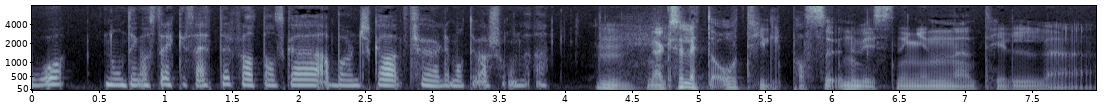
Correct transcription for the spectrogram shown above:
og noen ting å strekke seg etter for at skal, barn skal føle motivasjon ved det. Mm. Det er ikke så lett å tilpasse undervisningen til uh,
